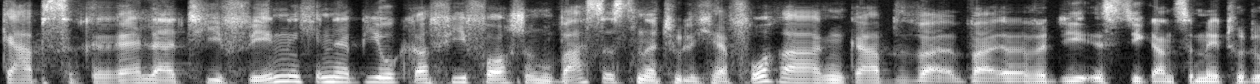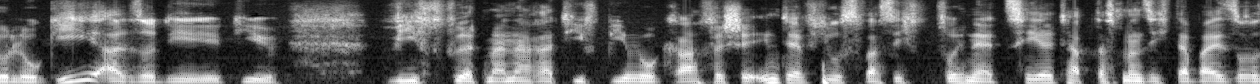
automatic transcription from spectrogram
gab es relativ wenig in der Biografieforschung. Was es natürlich hervorragend gab, war, war, die, ist die ganze Methodologie, also die, die, wie führt man narrativ-biografische Interviews, was ich vorhin erzählt habe, dass man sich dabei so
